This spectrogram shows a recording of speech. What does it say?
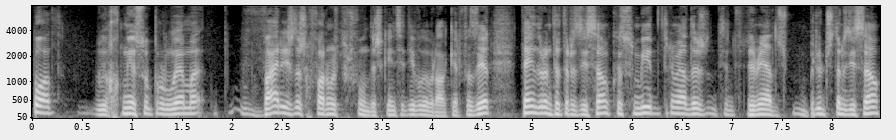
Pode, reconheço o problema, várias das reformas profundas que a Iniciativa Liberal quer fazer têm durante a transição que assumir determinados períodos de transição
